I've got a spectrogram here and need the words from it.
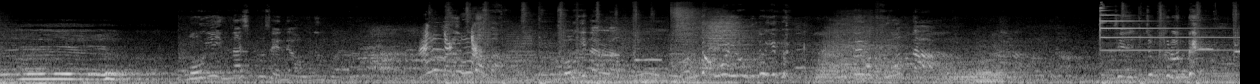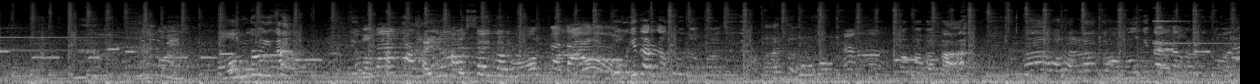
음. 목이 있나 싶어서 얘네가 오는 거야. 아니, 짜증나! 목이 달라고. 엉덩, 어, 어 이 뭐- 어, 엉덩이 봐. 내가 부었다. 쟤 좀 그런데. 엉덩이가. 얘막 달려들었어, 얘가. 목이 달라고 그러나 봐, 쟤네. 봐봐, 봐봐. 아, 뭐 달라고. 뭐 목이 달라고 그러는 거 같아.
